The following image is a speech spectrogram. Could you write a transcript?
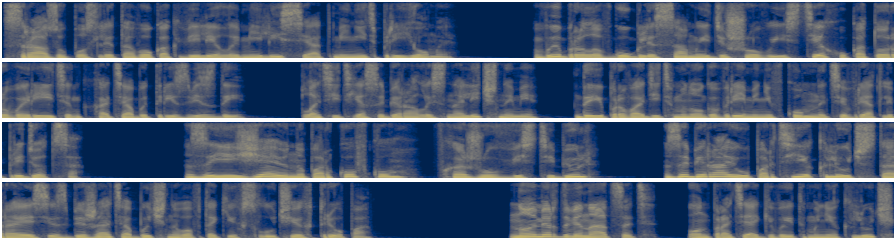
сразу после того, как велела Мелиссе отменить приемы. Выбрала в Гугле самый дешевый из тех, у которого рейтинг хотя бы три звезды. Платить я собиралась наличными, да и проводить много времени в комнате вряд ли придется. Заезжаю на парковку, вхожу в вестибюль, забираю у портье ключ, стараясь избежать обычного в таких случаях трёпа. «Номер 12». Он протягивает мне ключ,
